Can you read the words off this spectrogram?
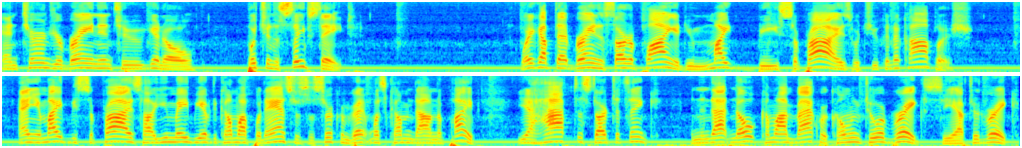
and turned your brain into, you know, put you in a sleep state. Wake up that brain and start applying it. You might be surprised what you can accomplish. And you might be surprised how you may be able to come up with answers to circumvent what's coming down the pipe. You have to start to think. And in that note, come on back. We're coming to a break. See you after the break.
